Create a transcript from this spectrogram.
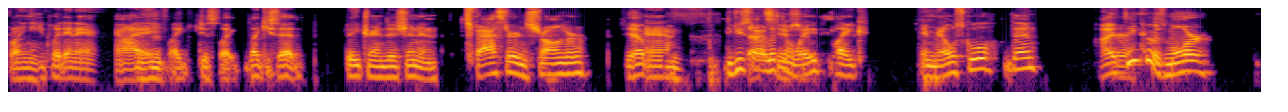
when he played NAI, Mhm. like just like like you said, big transition and it's faster and stronger. Yep. And did you start That's lifting huge. weights like in middle school then? I Sure. think it was more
